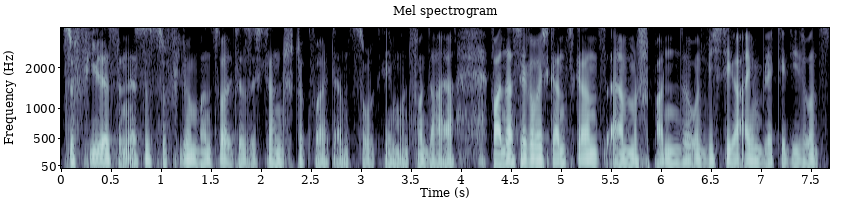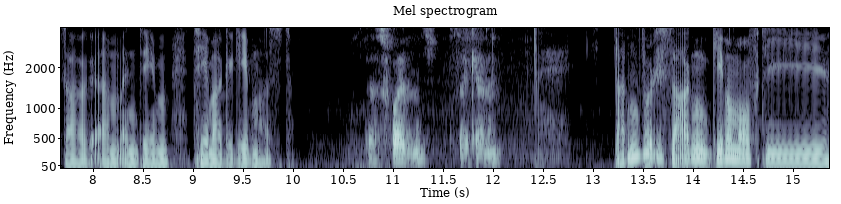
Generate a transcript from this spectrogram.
zu viel ist, dann ist es zu viel und man sollte sich dann ein Stück weit ähm, zurücknehmen. Und von daher waren das ja, glaube ich, ganz, ganz ähm, spannende und wichtige Einblicke, die du uns da ähm, in dem Thema gegeben hast. Das freut mich, sehr gerne. Dann würde ich sagen, gehen wir mal auf die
